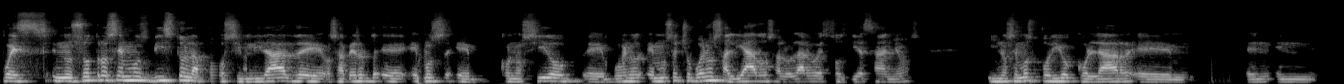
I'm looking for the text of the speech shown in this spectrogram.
pues nosotros hemos visto la posibilidad de, o sea, ver, eh, hemos conocido, bueno, hemos hecho buenos aliados a lo largo de estos 10 años y nos hemos podido colar em, en, en,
